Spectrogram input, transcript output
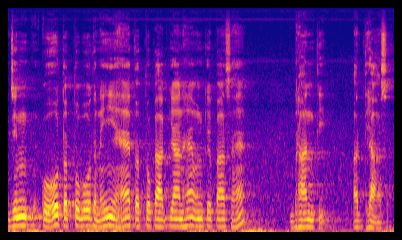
जिनको तत्वबोध नहीं है, तत्व का ज्ञान है, उनके पास है भ्रांति, अध्यास,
